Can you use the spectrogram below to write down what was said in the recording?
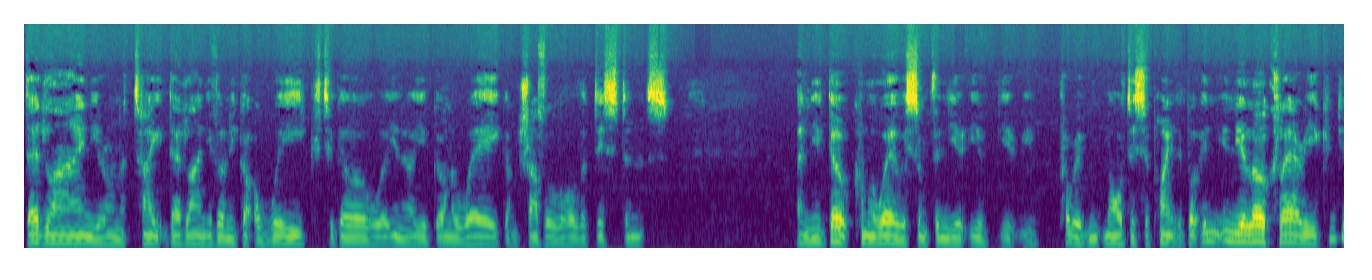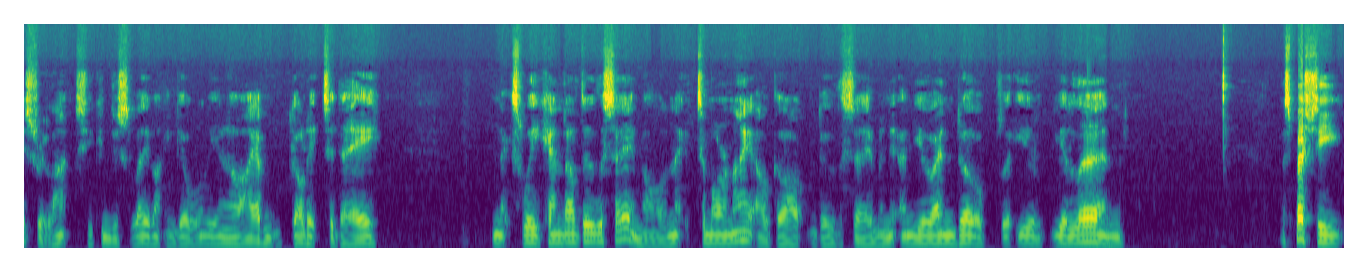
deadline. You're on a tight deadline. You've only got a week to go. You know, you've gone away, gone travel all the distance, and you don't come away with something. You you you, you probably more disappointed. But in, in your local area, you can just relax. You can just lay back and go, well, you know, I haven't got it today. Next weekend, I'll do the same, or tomorrow night, I'll go out and do the same. And, and you end up that you you learn, especially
